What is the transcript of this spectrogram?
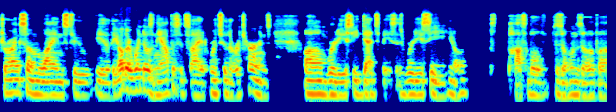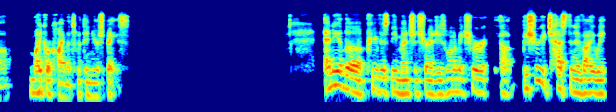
drawing some lines to either the other windows on the opposite side or to the returns. Um, where do you see dead spaces? Where do you see, you know, possible zones of uh, microclimates within your space? any of the previously mentioned strategies, want to make sure, uh, be sure you test and evaluate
